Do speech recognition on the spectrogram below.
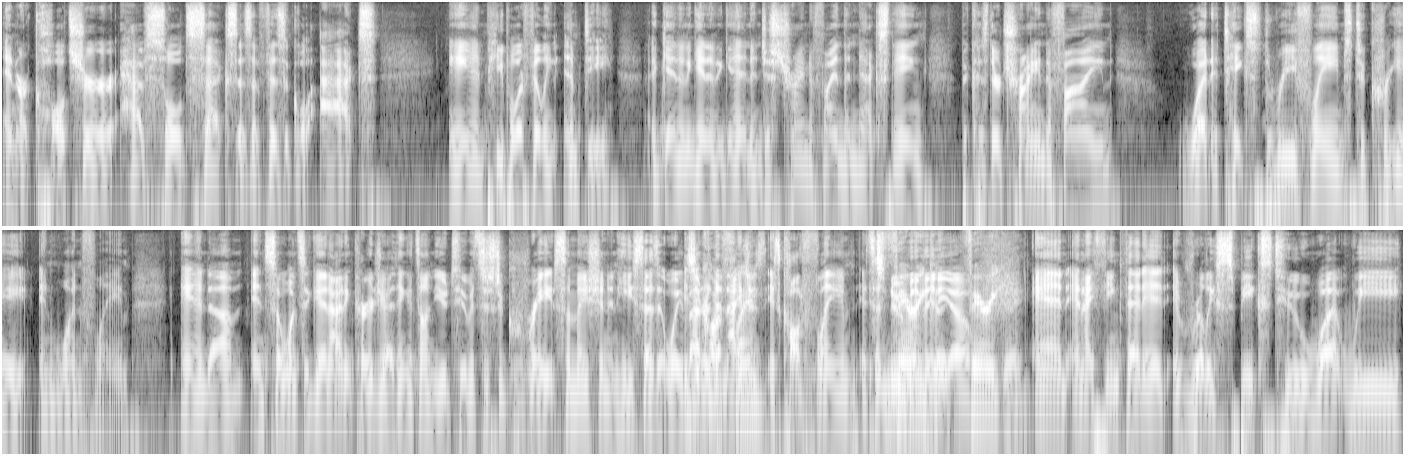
and our culture have sold sex as a physical act and people are feeling empty again and again and again and just trying to find the next thing because they're trying to find what it takes three flames to create in one flame. And um, and so once again, I'd encourage you. I think it's on YouTube. It's just a great summation, and he says it way Is better called than I just. It's called Flame. It's, It's a new very good, video, very good. and and I think that it it really speaks to what we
